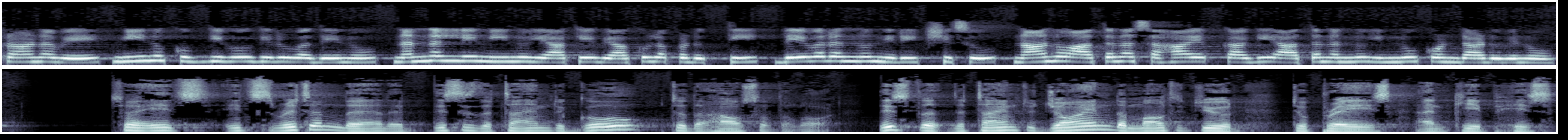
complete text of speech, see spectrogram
ಪ್ರಾಣವೇ, ನೀನು ಕುಗ್ಗಿಹೋಗಿರುವುದೇನು ನನ್ನಲ್ಲಿ ನೀನು ಯಾಕೆ ವ್ಯಾಕುಲಪಡುತ್ತಿ? ದೇವರನ್ನು ನಿರೀಕ್ಷಿಸು. ನಾನು ಆತನ ಸಹಾಯಕ್ಕಾಗಿ ಆತನನ್ನು ಇನ್ನೂ ಕೊಂಡಾಡುವೆನು. So it's, it's written there that this is the time to go to the house of the Lord. This is the, the time to join the multitude to praise and keep his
